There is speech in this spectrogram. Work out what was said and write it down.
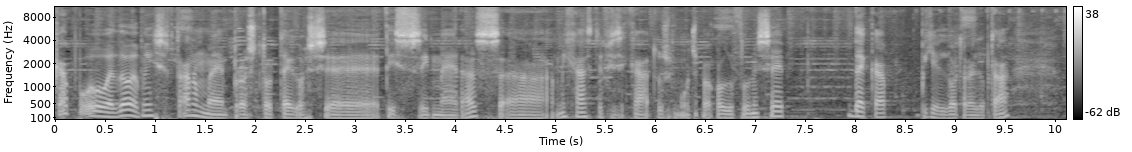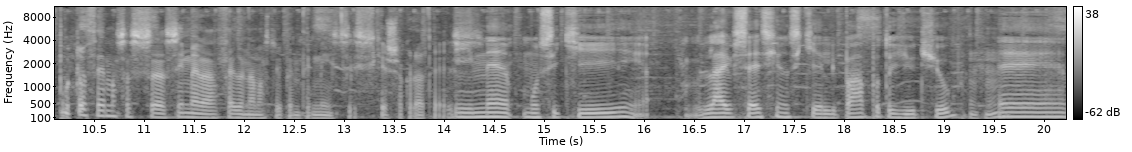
Κάπου εδώ εμείς φτάνουμε προς το τέλος ε, της ημέρας. Α, μην χάσετε φυσικά τους moods που ακολουθούν σε 10 και λιγότερα λεπτά. Που το θέμα σας ε, σήμερα θέλω να μας το υπενθυμίσεις και στους ακροατές; Είναι μουσική, live sessions και λοιπά από το YouTube. Μμμ. Ε,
